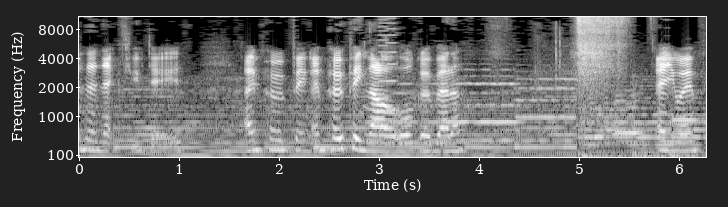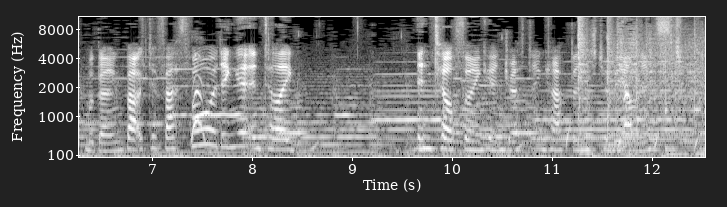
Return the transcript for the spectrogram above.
in the next few days. I'm hoping, I'm hoping that'll all go better. Anyway, we're going back to fast forwarding it until I, until something interesting happens to be honest.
